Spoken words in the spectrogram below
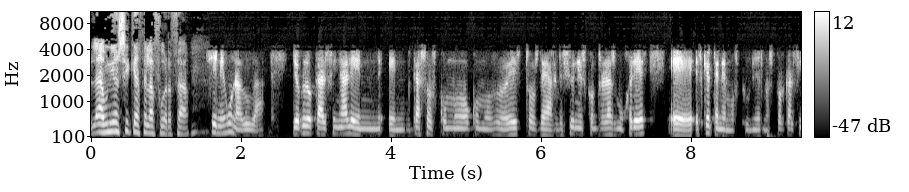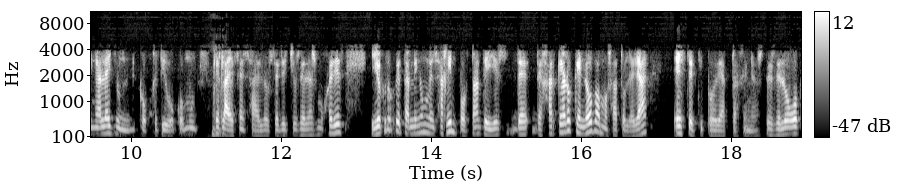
la unión sí que hace la fuerza. Sin ninguna duda. Yo creo que al final en, en casos como, como estos de agresiones contra las mujeres es que tenemos que unirnos porque al final hay un único objetivo común que es la defensa de los derechos de las mujeres. Y yo creo que también un mensaje importante y es dejar claro que no vamos a tolerar este tipo de actuaciones. Desde luego,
